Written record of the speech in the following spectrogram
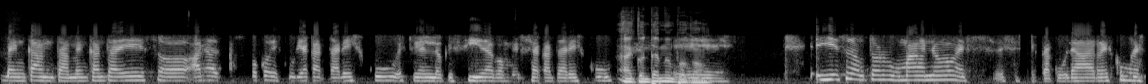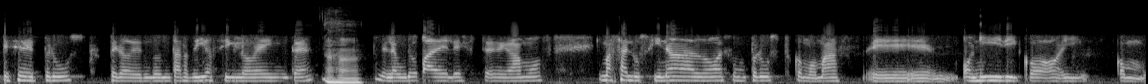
Me encanta, me encanta eso. Ahora hace poco descubrí a Cartarescu, estoy enloquecida con a Cartarescu. Ah, contame un poco. Y es un autor rumano, es, espectacular, es como una especie de Proust, pero de, un tardío siglo XX, de la Europa del Este, digamos, más alucinado, es un Proust como más eh, onírico y con,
